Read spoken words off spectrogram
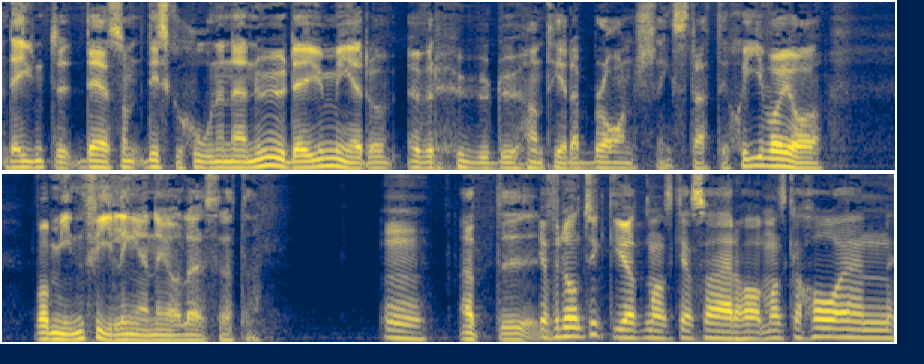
det är ju inte det som diskussionen är nu, det är ju mer över hur du hanterar branschningsstrategi, vad jag, vad min feeling är när jag läser detta. Mm. Att, eh, Ja för de tycker ju att man ska så här ha, man ska ha en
